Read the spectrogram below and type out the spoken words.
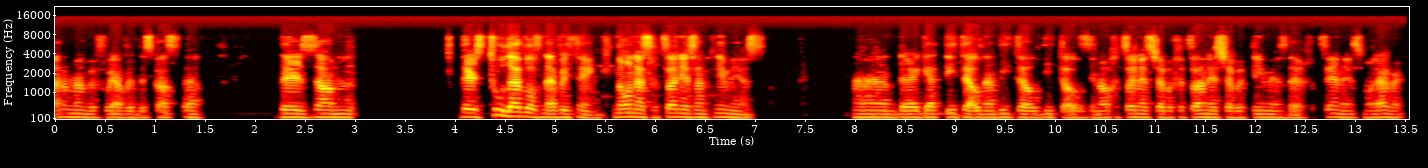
I don't remember if we ever discussed that. There's um there's two levels in everything, known as Chitzonius and Pnimius. And they get detailed and detailed details, you know, Chitzonius, Sheba Pnimius, the Chitzonius, whatever.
